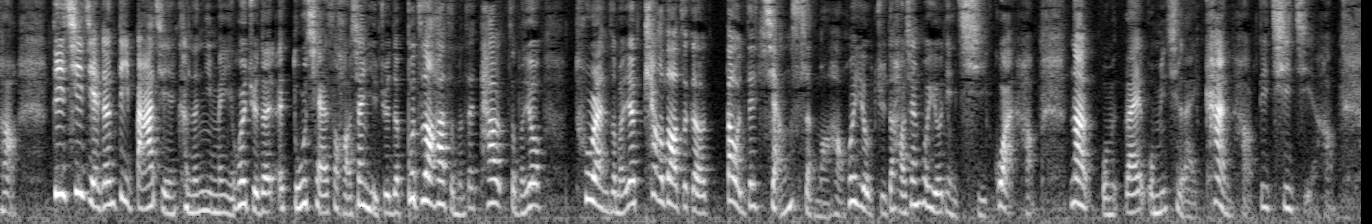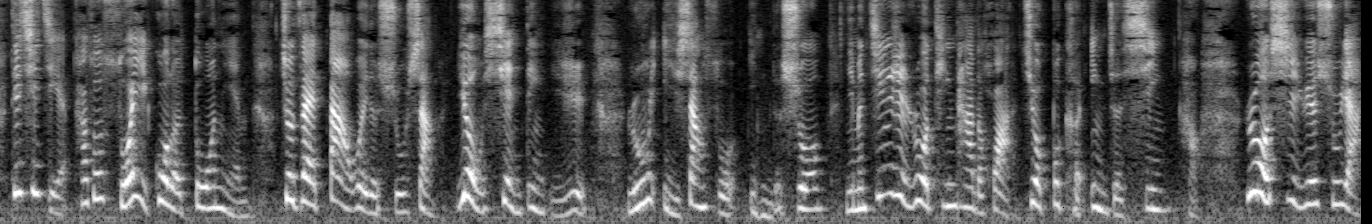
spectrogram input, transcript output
好，第七节跟第八节，可能你们也会觉得，哎，读起来的时候好像也觉得不知道他怎么在，他怎么又突然怎么又跳到这个，到底在讲什么？哈，会有觉得好像会有点奇怪。哈，那我们来，我们一起来看，哈，第七节，哈，第七节，他说，所以过了多年，就在大卫的书上又限定一日，如以上所引的说，你们今日若听他的话，就不可硬着心。好。若是约书亚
